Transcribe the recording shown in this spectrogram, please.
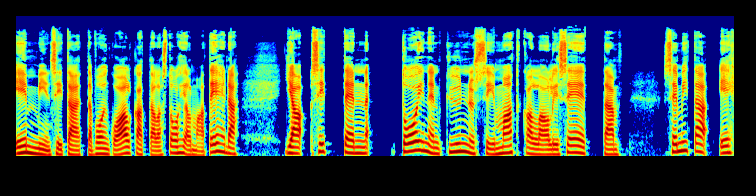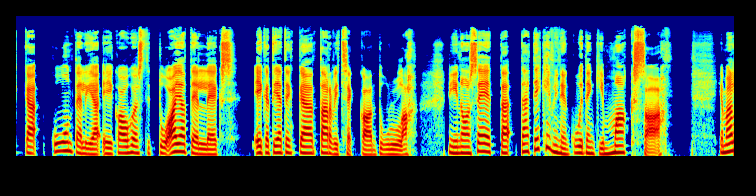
emmin sitä, että voinko alkaa tällaista ohjelmaa tehdä. Ja sitten toinen kynnys siinä matkalla oli se, että se mitä ehkä kuuntelija ei kauheasti tule ajatelleeksi, eikä tietenkään tarvitsekaan tulla, niin on se, että tämä tekeminen kuitenkin maksaa. Ja mä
